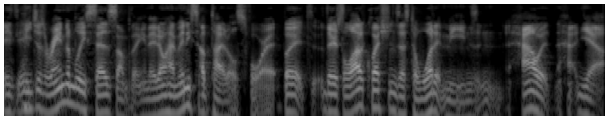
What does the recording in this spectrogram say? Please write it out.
He, he just randomly says something, and they don't have any subtitles for it. But there's a lot of questions as to what it means and how it. How, yeah,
